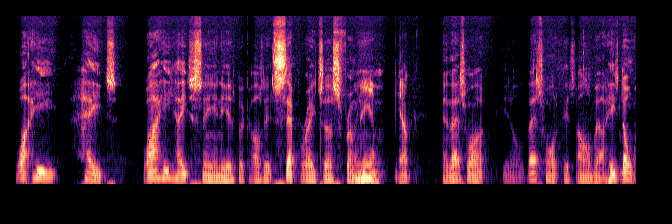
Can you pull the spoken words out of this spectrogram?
what He hates, why He hates sin is because it separates us from from Him, him Yep. and that's what you know. That's what it's all about. He don't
